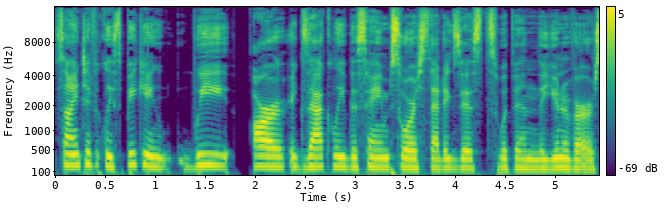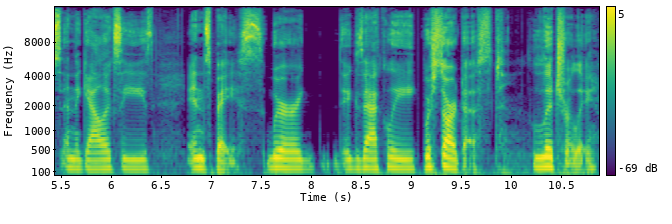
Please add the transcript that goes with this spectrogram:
scientifically speaking, we are exactly the same source that exists within the universe and the galaxies in space. We're exactly, we're stardust, literally.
